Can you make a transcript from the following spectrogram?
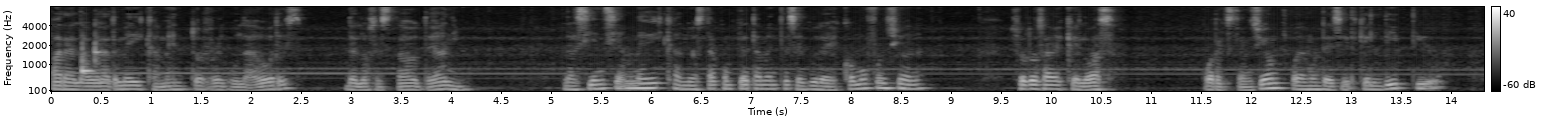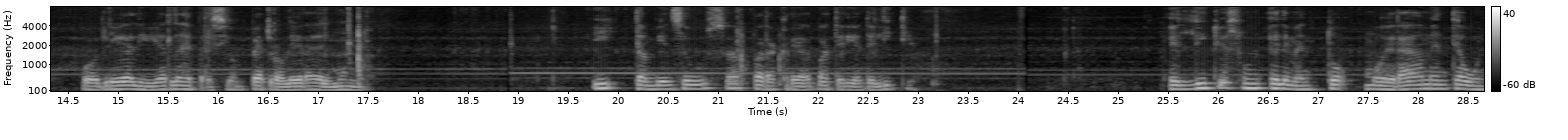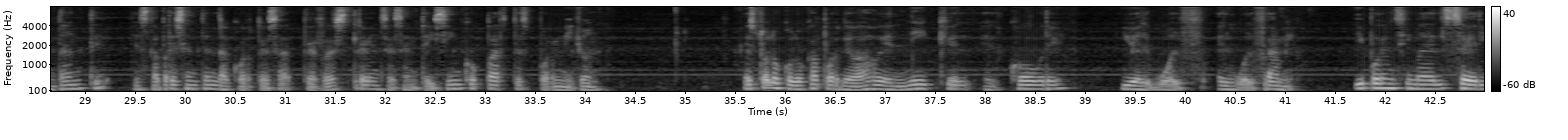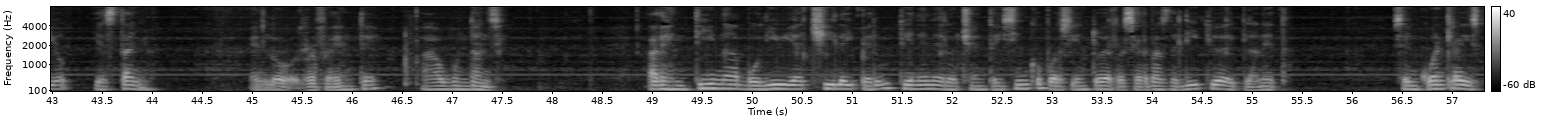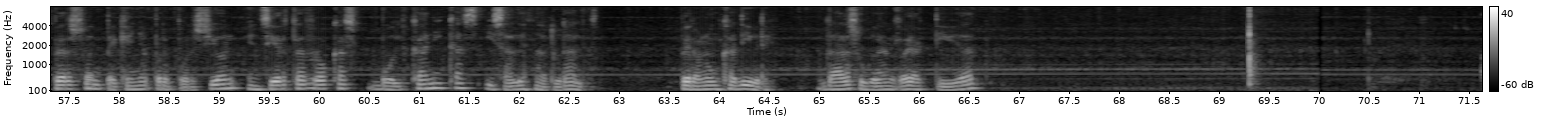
para elaborar medicamentos reguladores de los estados de ánimo. La ciencia médica no está completamente segura de cómo funciona, solo sabe que lo hace. Por extensión, podemos decir que el litio podría aliviar la depresión petrolera del mundo. Y también se usa para crear baterías de litio. El litio es un elemento moderadamente abundante y está presente en la corteza terrestre en 65 partes por millón. Esto lo coloca por debajo del níquel, el cobre y el wolframio y por encima del serio y estaño en lo referente a abundancia. Argentina, Bolivia, Chile y Perú tienen el 85% de reservas de litio del planeta. Se encuentra disperso en pequeña proporción en ciertas rocas volcánicas y sales naturales, pero nunca libre, dada su gran reactividad.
